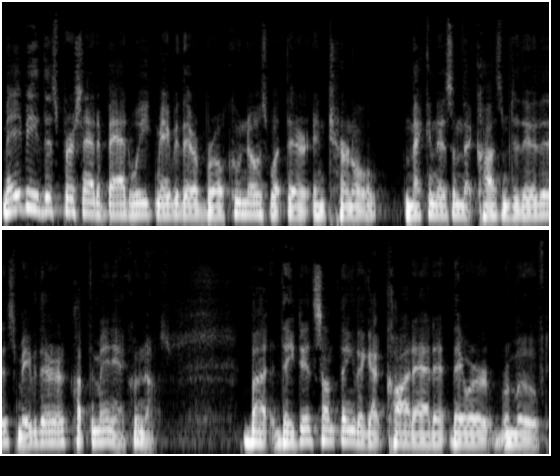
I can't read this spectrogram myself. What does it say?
Maybe this person had a bad week. Maybe they were broke. Who knows what their internal mechanism that caused them to do this? Maybe they're a kleptomaniac. Who knows? But they did something. They got caught at it. They were removed.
